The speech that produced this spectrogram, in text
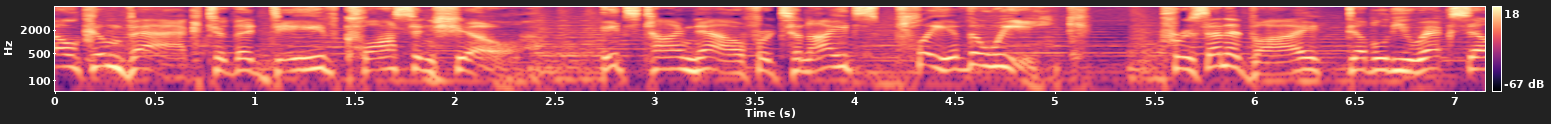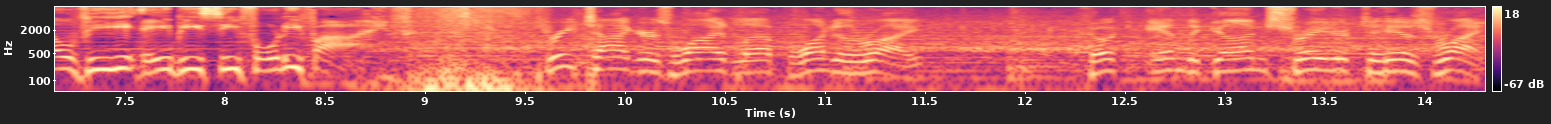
Welcome back to the Dave Clawson Show. It's time now for tonight's Play of the Week. Presented by WXLV ABC 45. Three Tigers wide left, one to the right. Cook in the gun, Schrader to his right.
